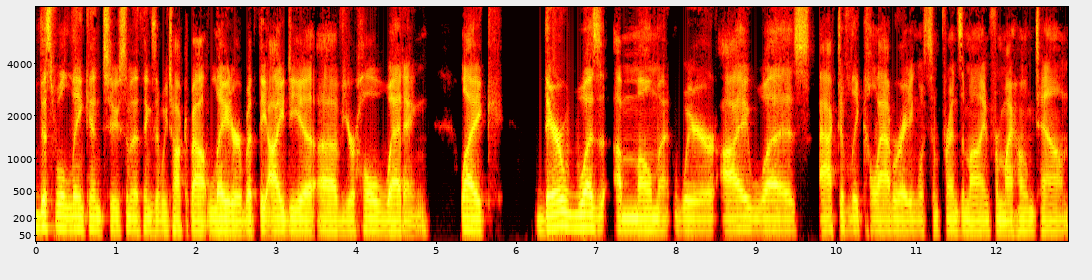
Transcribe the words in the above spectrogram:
this will link into some of the things that we talk about later. But the idea of your whole wedding, like there was a moment where I was actively collaborating with some friends of mine from my hometown.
